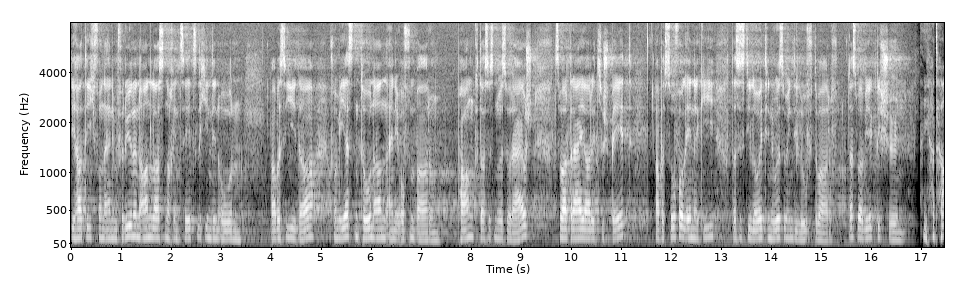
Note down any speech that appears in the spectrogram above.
die hatte ich von einem früheren Anlass noch entsetzlich in den Ohren. Aber siehe da, vom ersten Ton an eine Offenbarung. Punk, dass es nur so rauscht, zwar drei Jahre zu spät, aber so voll Energie, dass es die Leute nur so in die Luft warf. Das war wirklich schön. Ja, der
